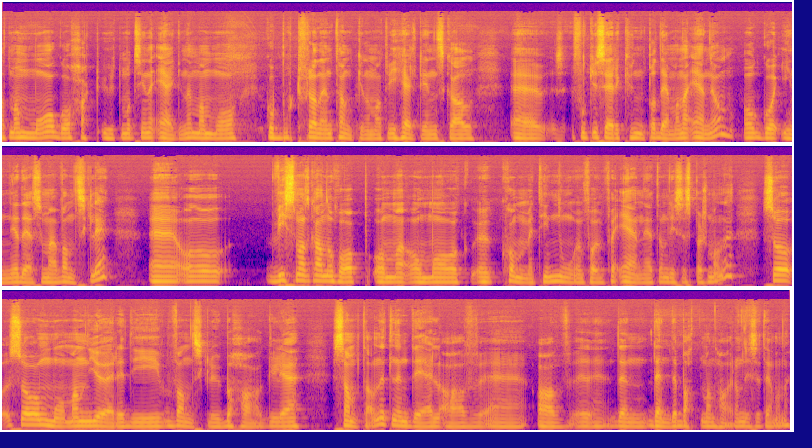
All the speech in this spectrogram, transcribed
at man må gå hardt ut mot sine egne. Man må gå bort fra den tanken om at vi hele tiden skal eh, fokusere kun på det man er enige om, og gå inn i det som er vanskelig. Eh, og hvis man skal ha noe håp om, om å eh, komme til noen form for enighet om disse spørsmålene, så, så må man gjøre de vanskelige, ubehagelige samtalene til en del av, eh, av eh, den, den debatten man har om disse temaene.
